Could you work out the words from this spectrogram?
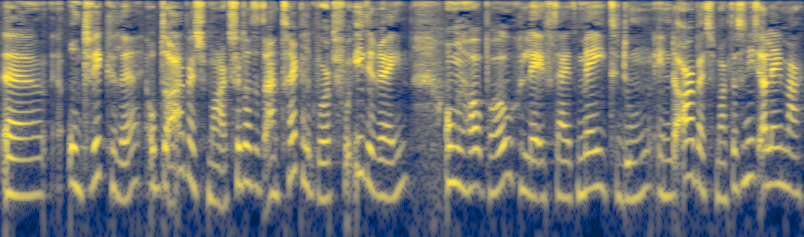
eh, ontwikkelen op de arbeidsmarkt. Zodat het aantrekkelijk wordt voor iedereen om een hoop hoge leeftijd mee te doen in de arbeidsmarkt. Dat is niet alleen maar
